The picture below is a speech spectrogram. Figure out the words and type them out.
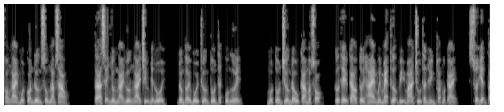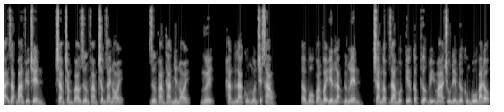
phóng ngài một con đường sống làm sao? Ta sẽ nhường ngài hướng ngài chịu nhận lỗi, đồng thời bồi thường tổn thất của ngươi. Một tôn trường đầu cá mập sọ, cơ thể cao tới hai mươi mét thượng vị ma chủ thân hình thoát một cái, xuất hiện tại giáp ban phía trên, chằm chằm vào dương phàm chậm dai nói. Dương phàm thản nhiên nói, ngươi, hẳn là cũng muốn chết sao? Âm vô quang vậy yên lặng đứng lên tràn ngập ra một tia cấp thượng vị ma chủ đếm được khủng bố ba động,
